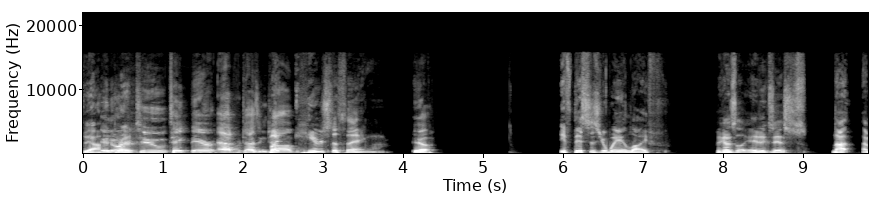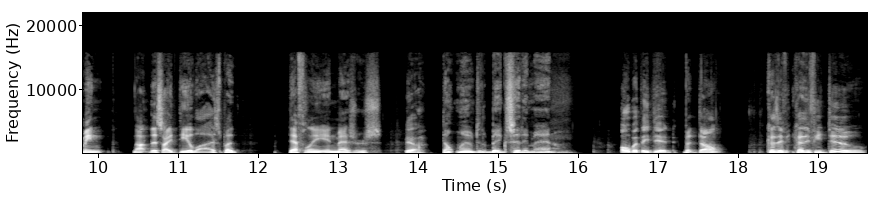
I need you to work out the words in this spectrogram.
Yeah, in order right. to take their advertising but job. here's the thing: Yeah. if this is your way of life, because look, it exists. Not, I mean, not this idealized, but definitely in measures. Yeah. Don't move to the big city, man. Oh, but they did. But don't, because if because if you do,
